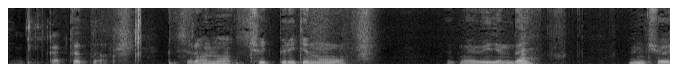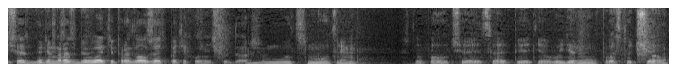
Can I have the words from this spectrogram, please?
Вот как-то так все равно чуть перетянул как мы видим да ну ничего сейчас будем разбивать и продолжать потихонечку дальше вот смотрим Что получается? Опять я выдернул, простучал.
